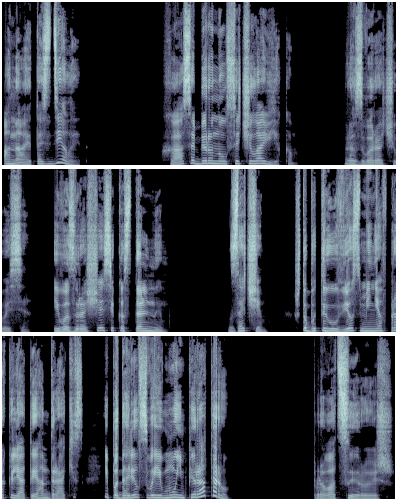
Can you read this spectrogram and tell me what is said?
она это сделает. Хас обернулся человеком. «Разворачивайся и возвращайся к остальным». «Зачем? Чтобы ты увез меня в проклятый Андракис и подарил своему императору?» «Провоцируешь».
